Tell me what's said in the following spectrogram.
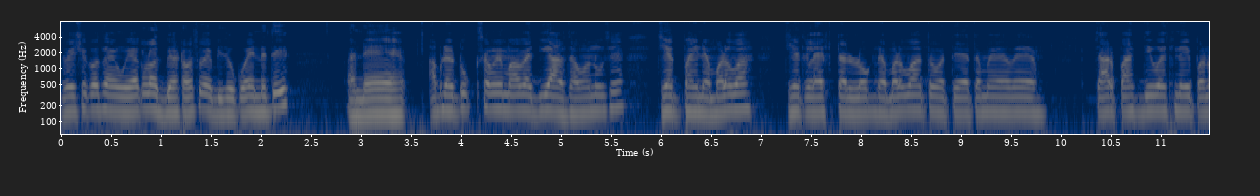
જોઈ શકો છો, હું એકલો જ બેઠો છું, એ બીજું કોઈ નથી. અને આપણે ટૂંક સમયમાં હવે દિયાળ જવાનું છે, જેકભાઈને મળવા, જેક લાઇફસ્ટાઈલ લોગને મળવા, તો તે તમે હવે ચાર પાંચ દિવસ નહીં, પણ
